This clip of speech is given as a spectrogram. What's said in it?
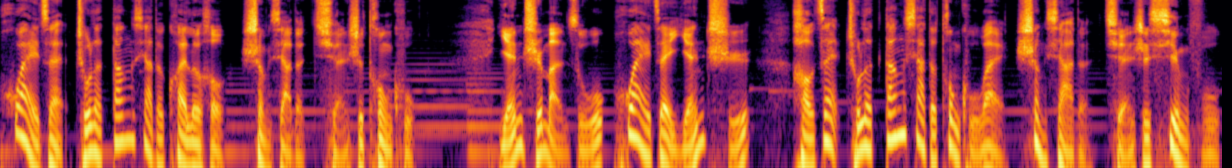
坏在除了当下的快乐后，剩下的全是痛苦。延迟满足，坏在延迟。”好在除了当下的痛苦外，剩下的全是幸福。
